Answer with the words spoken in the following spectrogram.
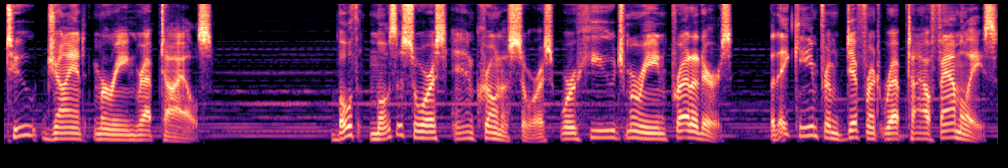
Two giant marine reptiles. Both Mosasaurus and Kronosaurus were huge marine predators, but they came from different reptile families.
